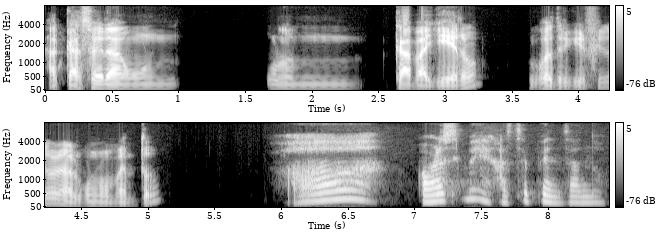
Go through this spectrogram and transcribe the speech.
¿Acaso era un, un caballero, Godric Gryffindor, en algún momento? Ah, ahora sí me dejaste pensando.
